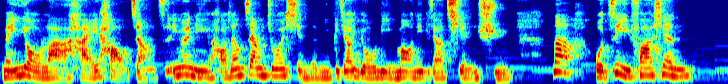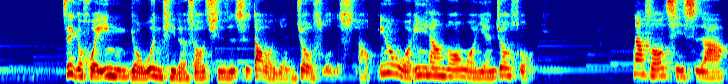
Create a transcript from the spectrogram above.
没有啦，还好这样子，因为你好像这样就会显得你比较有礼貌，你比较谦虚。那我自己发现这个回应有问题的时候，其实是到我研究所的时候，因为我印象中我研究所那时候其实啊，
